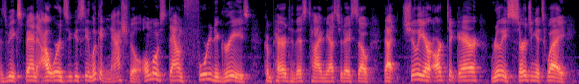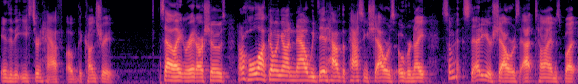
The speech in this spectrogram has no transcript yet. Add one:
As we expand outwards, you can see, look at Nashville, almost down 40 degrees compared to this time yesterday. So that chillier Arctic air really surging its way into the eastern half of the country. Satellite and radar shows not a whole lot going on now. We did have the passing showers overnight, some steadier showers at times, but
